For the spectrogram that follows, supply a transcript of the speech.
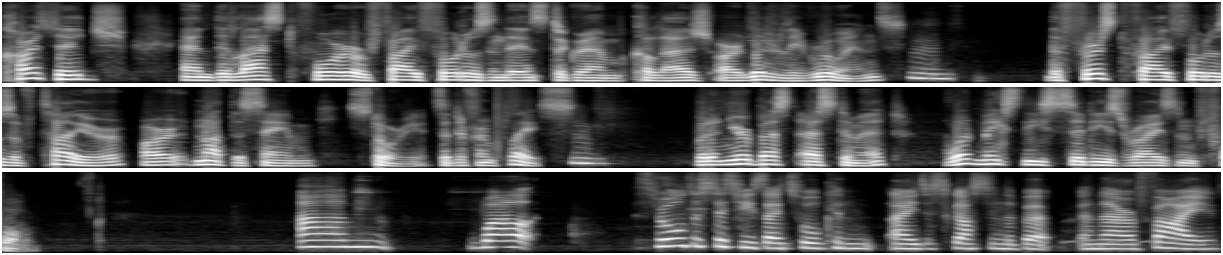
Carthage and the last four or five photos in the Instagram collage are literally ruins. Mm the first five photos of Tyre are not the same story. It's a different place. Mm. But in your best estimate, what makes these cities rise and fall? Um, well, through all the cities I talk and I discuss in the book, and there are five,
